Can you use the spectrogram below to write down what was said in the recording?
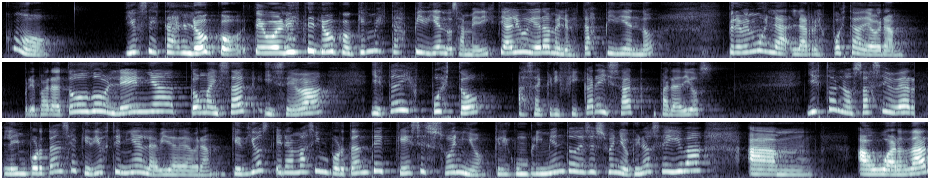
¿Cómo? Dios, estás loco, te volviste loco, ¿qué me estás pidiendo? O sea, me diste algo y ahora me lo estás pidiendo. Pero vemos la, la respuesta de Abraham. Prepara todo, leña, toma a Isaac y se va. Y está dispuesto a sacrificar a Isaac para Dios. Y esto nos hace ver la importancia que Dios tenía en la vida de Abraham, que Dios era más importante que ese sueño, que el cumplimiento de ese sueño, que no se iba a, a guardar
